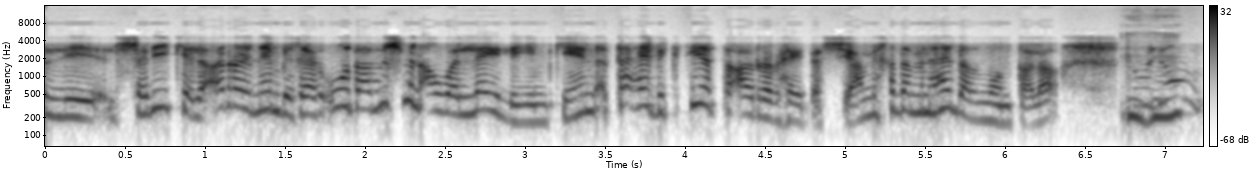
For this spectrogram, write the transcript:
اللي الشريك اللي قرر ينام بغير أوضة مش من أول ليلة يمكن تعب كثير تقرر هيدا الشيء عم ياخذها من هذا المنطلق. اليوم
